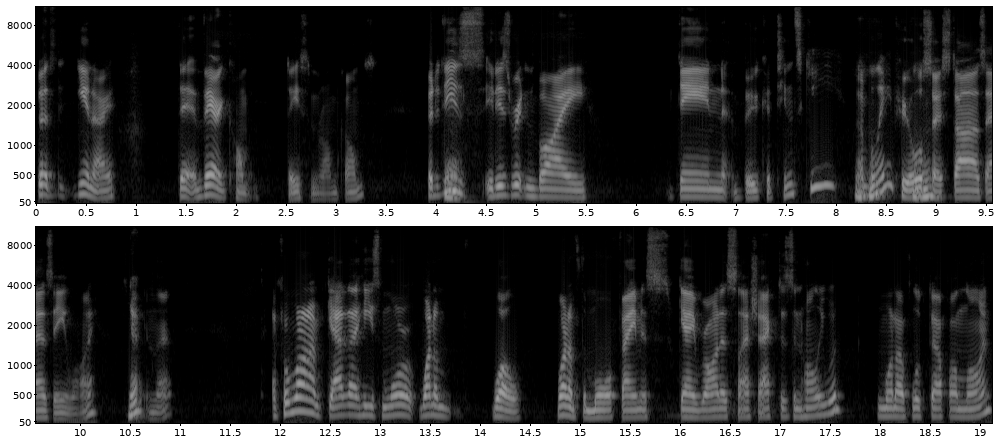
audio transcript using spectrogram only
But you know, they're very common, decent rom coms. But it is Yeah. it is written by Dan Bucatinsky, I Mhm, believe, who mhm. also stars as Eli Yep. in that. And from what I gather, he's more one of well one of the more famous gay writers slash actors in Hollywood. From what I've looked up online,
